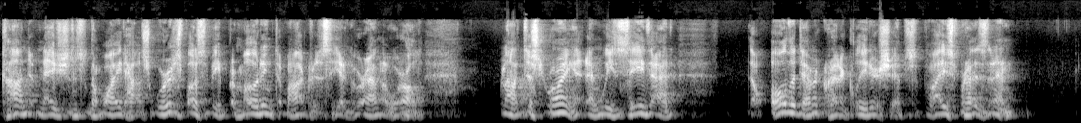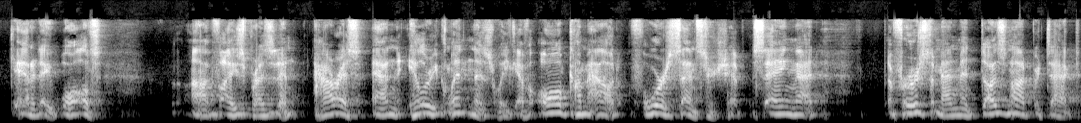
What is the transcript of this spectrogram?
condemnations in the White House? We're supposed to be promoting democracy around the world, not destroying it. And we see that all the Democratic leaderships, Vice President candidate Walz, uh, Vice President Harris, and Hillary Clinton this week have all come out for censorship, saying that the First Amendment does not protect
